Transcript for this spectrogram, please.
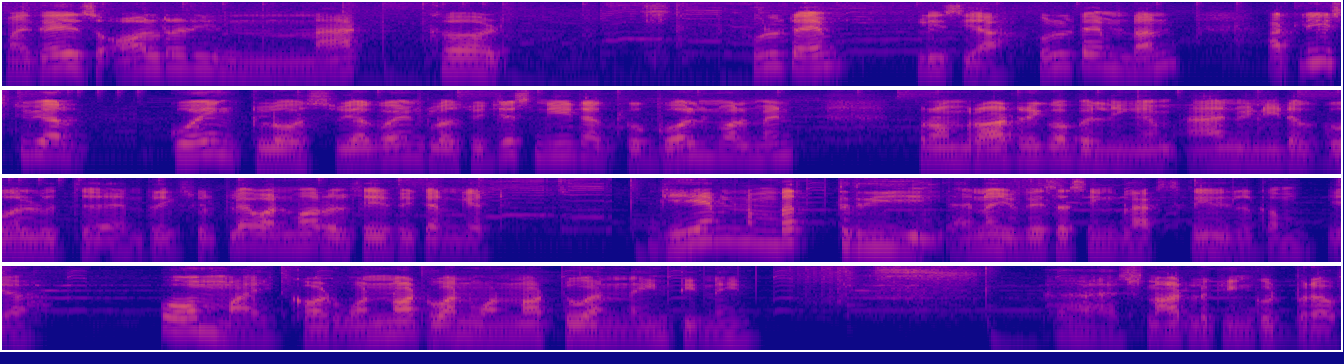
My guy is already knackered. Full time, please, yeah, full time done. At least we are going close. We are going close. We just need a goal involvement from Rodrygo Bellingham and we need a goal with the Hendrix. We'll play one more. We'll see if we can get game number three. I know you guys are seeing black screen. It'll come. Yeah. Oh my god. 101, 102, and 99. Uh, it's not looking good, bruv.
